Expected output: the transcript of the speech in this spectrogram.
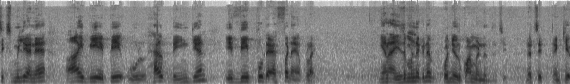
six million IBAP will help the Indian if we put effort apply ஏன்னா இது முன்னுக்குன்னு கொஞ்சம் ரிக்வயர்மெண்ட் இருந்துச்சு. தட்ஸ் இட் தேங்க்யூ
